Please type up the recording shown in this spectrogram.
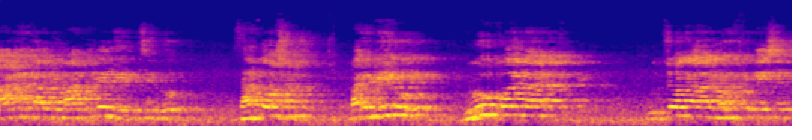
ఆర్డర్ మాత్రమే మీరు ఇచ్చిండ్రు సంతోషం. మరి మీరు గ్రూప్ వన్ ఉద్యోగాల నోటిఫికేషన్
